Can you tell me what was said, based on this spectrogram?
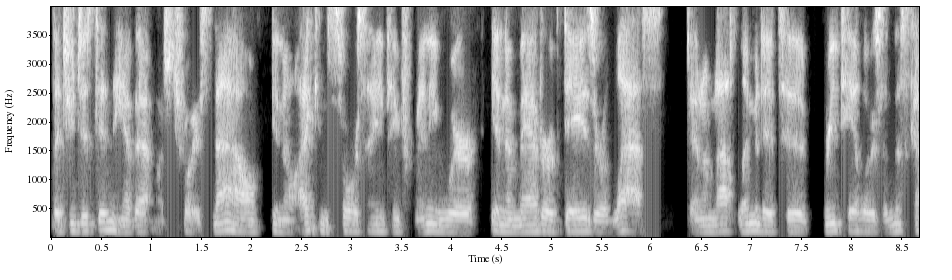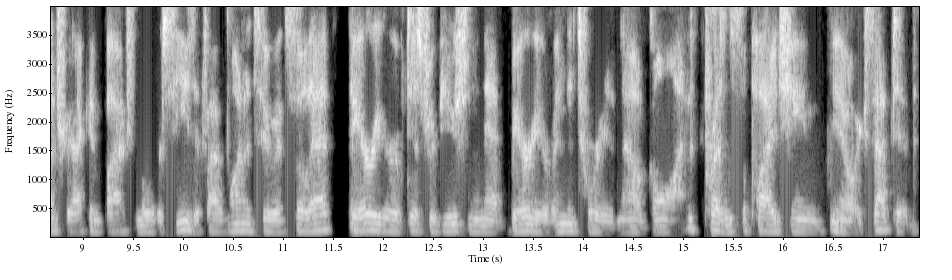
that you just didn't have that much choice. Now, you know, I can source anything from anywhere in a matter of days or less and I'm not limited to retailers in this country. I can buy from overseas if I wanted to. And so that barrier of distribution and that barrier of inventory is now gone. Present supply chain, you know, accepted.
